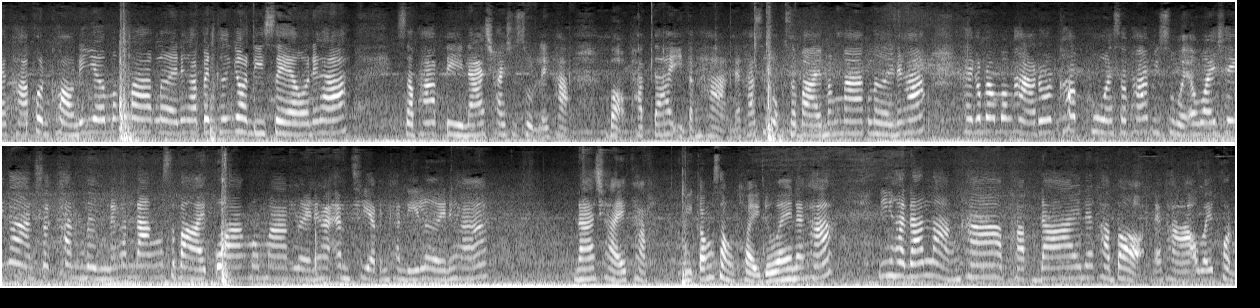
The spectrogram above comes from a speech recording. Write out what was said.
นะคะขนของได้เยอะมาก ๆ เลยนะคะ เป็นเครื่องยนต์ดีเซลนะคะ สภาพดีน่าใช้สุดๆเลยค่ะ เบาะพับได้อีกต่างหากนะคะ สะดวกสบายมากๆเลยนะคะ ใครกำลังมองหารถครอบครัวสภาพสวยเอาไว้ใช้งานสักคันหนึ่งนะคะนั่งสบายกว้างมากๆเลยนะคะแอมเชียเป็นคันนี้เลยนะคะน่าใช้ค่ะ มีกล้องส่องถอยด้วยนะคะ นี่ค่ะด้านหลังค่ะพับได้นะคะเบาะนะคะ เอาไว้ขน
